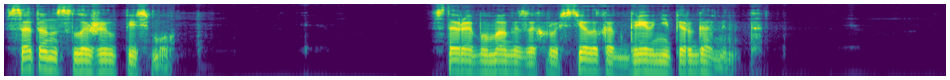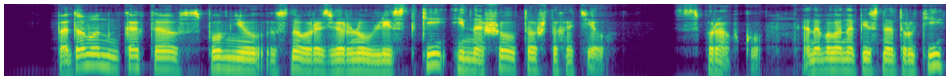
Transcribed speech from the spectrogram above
Саттон сложил письмо. Старая бумага захрустела, как древний пергамент. Потом он как-то вспомнил, снова развернул листки и нашел то, что хотел. Справку. Она была написана от руки,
